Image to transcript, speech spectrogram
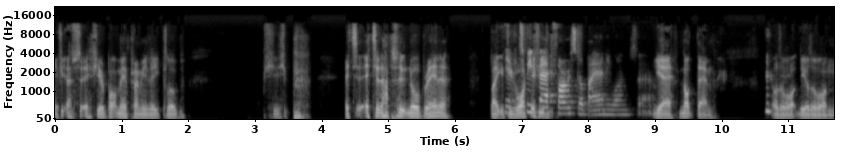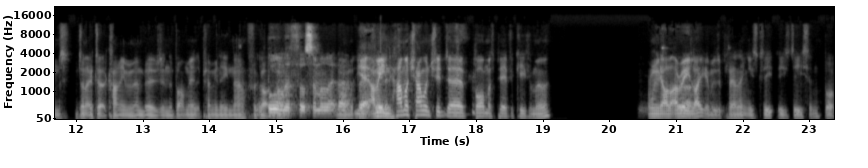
If you if you're a bottom eight Premier League club, it's it's an absolute no brainer. Like if yeah, you but to watch, be if fair, you, Forest will buy anyone. So yeah, not them. other one, the other ones. I don't know. I can't even remember who's in the bottom of the Premier League now. Forgot. Bournemouth or someone like that. Yeah, if I mean, how much? How much should uh, Bournemouth pay for Kiefer Moore? I mean, I, I really like him as a player. I think he's he's decent, but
